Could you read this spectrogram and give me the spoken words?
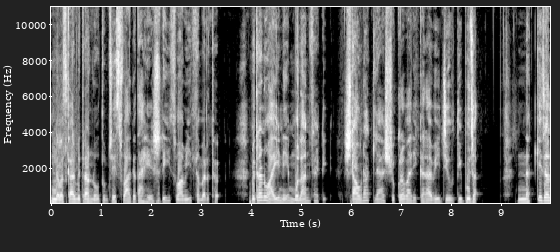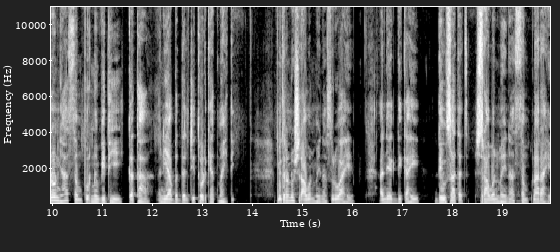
नमस्कार मित्रांनो तुमचे स्वागत आहे श्री स्वामी समर्थ. मित्रांनो आईने मुलांसाठी श्रावणातल्या शुक्रवारी करावी जीवती पूजा. नक्की जाणून घ्या संपूर्ण विधी कथा आणि याबद्दलची थोडक्यात माहिती. मित्रांनो श्रावण महिना सुरू आहे आणि अगदी काही दिवसातच श्रावण महिना संपणार आहे.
